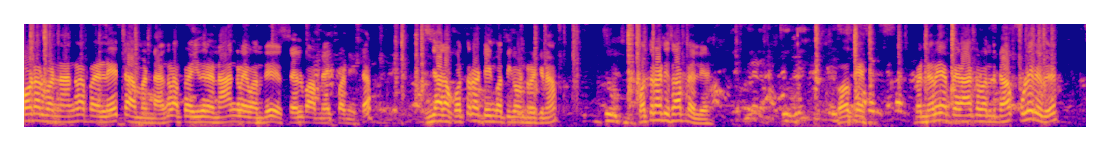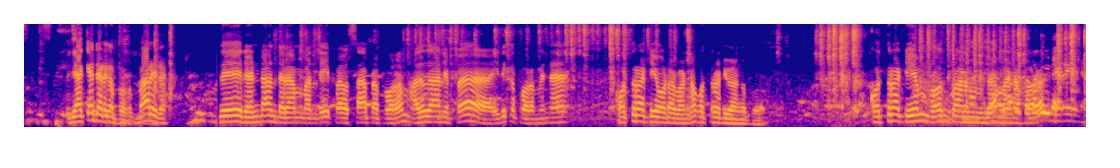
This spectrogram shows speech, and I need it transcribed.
ஆர்டர் பண்ணாங்க அப்போ லேட்டாக ஆக அப்போ இதில் நாங்களே வந்து செல்வா மேக் பண்ணிட்டோம் இந்தியாவில் கொத்தரொட்டியும் கொத்தி கொண்டு இருக்கணும் கொத்தரொட்டி சாப்பிட இல்லையா? ஓகே இப்போ நிறைய பேர் ஆக்கள் வந்துட்டா. குளிருது ஜாக்கெட் எடுக்க போகிறோம் பாரிட இது. ரெண்டாம் தரம் வந்து இப்போ சாப்பிட போகிறோம் அதுதான் இப்போ இதுக்கு போகிறோம் என்ன? கொத்தரொட்டி ஆர்டர் பண்ணோம். கொத்தரொட்டி வாங்க போகிறோம் கொத்தரொட்டியும் ரோஸ் பானம் தான் பண்ண போகிறோம்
